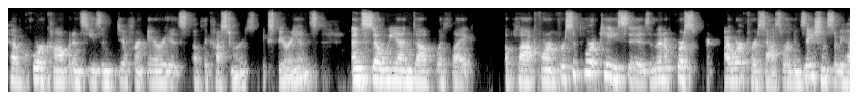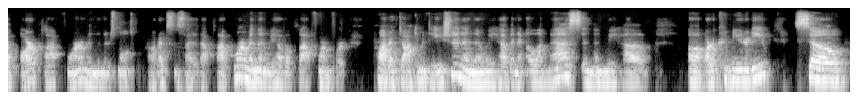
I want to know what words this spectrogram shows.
have core competencies in different areas of the customer's experience. And so we end up with like a platform for support cases. And then, of course, I work for a SaaS organization. So we have our platform, and then there's multiple products inside of that platform. And then we have a platform for product documentation, and then we have an LMS, and then we have uh, our community. So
